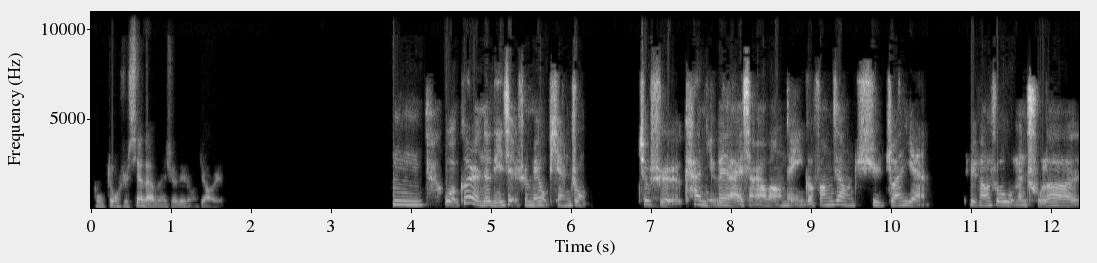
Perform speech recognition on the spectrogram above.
更重视现代文学这种教育？嗯，我个人的理解是没有偏重，就是看你未来想要往哪一个方向去钻研。比方说，我们除了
